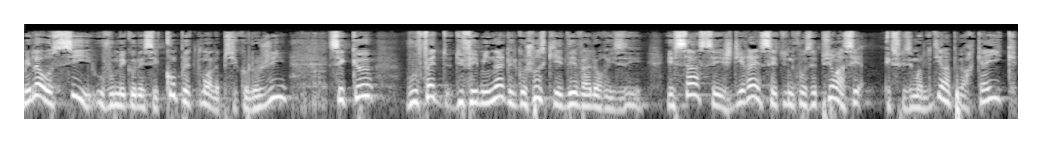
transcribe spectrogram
Mais là aussi, où vous méconnaissez complètement la psychologie, c'est que vous faites du féminin quelque chose qui est dévalorisé. Et ça, c'est, je dirais, c'est une conception assez, excusez-moi de le dire, un peu archaïque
